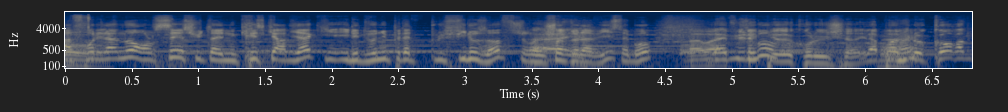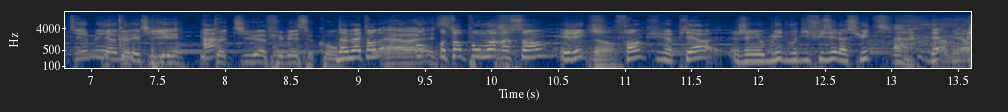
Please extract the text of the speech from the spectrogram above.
a, frôlé la mort, on le sait, suite à une crise cardiaque. Il est devenu peut-être plus philosophe sur les Ouais. choses de la vie, c'est beau. Ah Il a vu les beau. pieds de Coluche. Il a pas Ouais. vu le corps entier, mais il a vu les continue, pieds. il Ah. continue à fumer ce con. Non mais attendez, Ah ouais, autant pour moi Vincent, Eric, Non. Franck, Pierre, j'ai oublié de vous diffuser la suite. Da- Ah merde.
